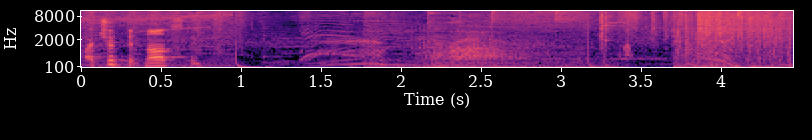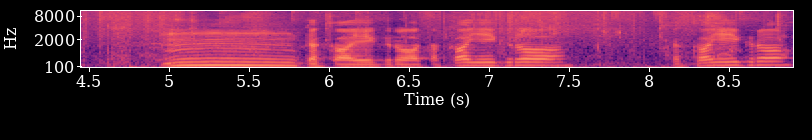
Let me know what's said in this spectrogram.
А чё 15 Ммм, какая игра, какая игра, какая игра.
